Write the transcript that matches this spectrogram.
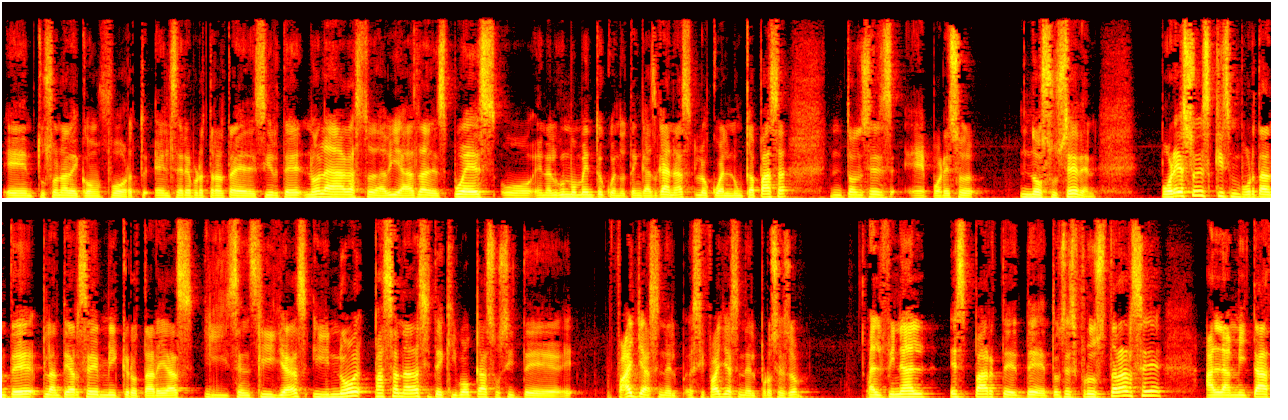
en tu zona de confort, el cerebro trata de decirte no la hagas todavía, hazla después o en algún momento cuando tengas ganas, lo cual nunca pasa. Entonces eh, por eso no suceden. Por eso es que es importante plantearse micro tareas y sencillas y no pasa nada si te equivocas o si te fallas en el, si fallas en el proceso al final es parte de. Entonces, frustrarse a la mitad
